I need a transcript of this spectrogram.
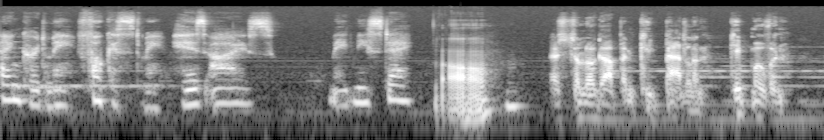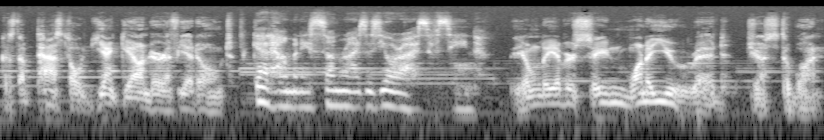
anchored me, focused me. His eyes made me stay. Oh, Best to look up and keep paddling. Keep moving. Because the past'll yank you under if you don't. Forget how many sunrises your eyes have seen. They only ever seen one of you, Red. Just the one.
